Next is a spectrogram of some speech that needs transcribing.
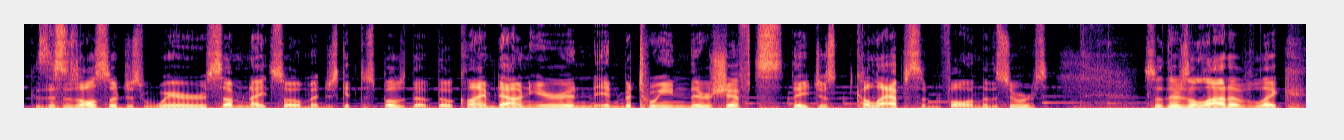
because this is also just where some night soil men just get disposed of. They'll climb down here, and in between their shifts, they just collapse and fall into the sewers. So there's a lot of like,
